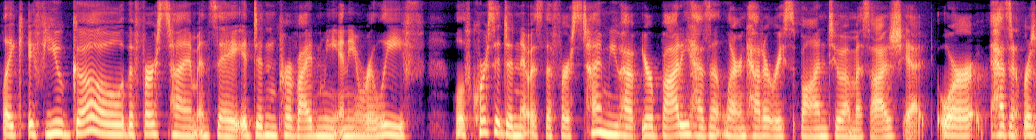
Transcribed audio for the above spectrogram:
Like if you go the first time and say it didn't provide me any relief, well, of course it didn't. It was the first time you have your body hasn't learned how to respond to a massage yet, or hasn't re-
